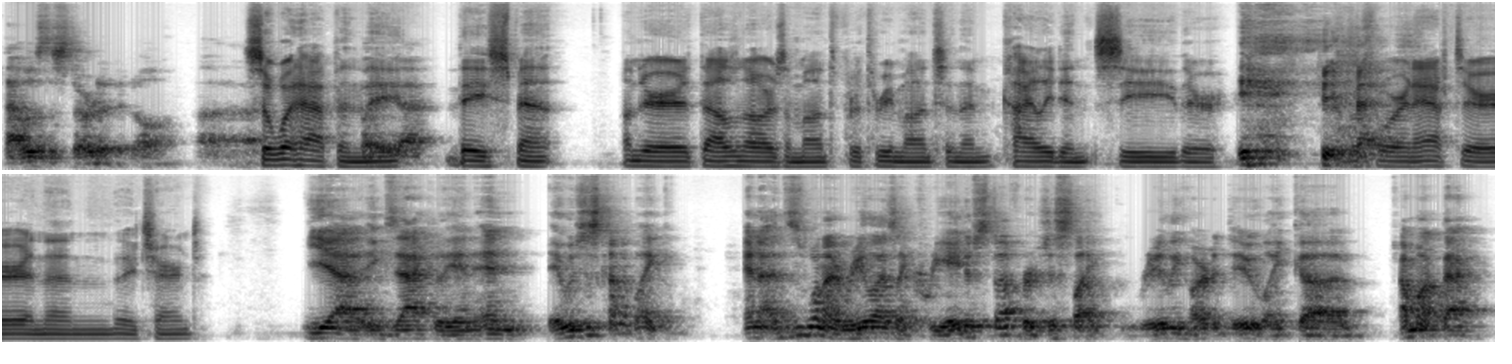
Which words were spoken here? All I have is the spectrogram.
that was the start of it all uh, So what happened? They yeah. they spent under a thousand dollars a month for three months, and then Kylie didn't see their before and after, and then they churned. Yeah, exactly. And and it was just kind of like, and this is when I realized like creative stuff or just like really hard to do. Like, uh, I'm not that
